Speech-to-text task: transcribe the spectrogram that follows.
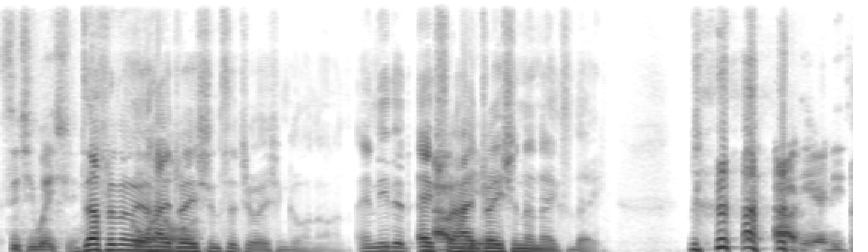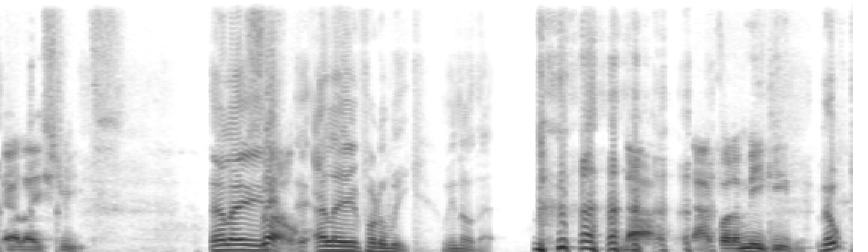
situation. Definitely a hydration on situation going on, and needed extra Out here. hydration the next day. out here in these LA streets. L.A. So- L.A. for the week. We know that. Nah, not for the meek either. Nope.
